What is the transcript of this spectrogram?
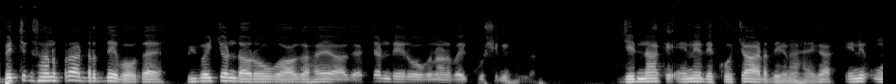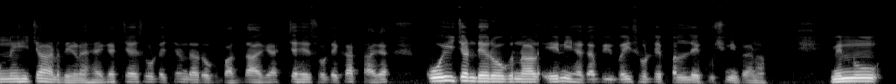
ਵਿੱਚ ਕਿਸਾਨ ਭਰਾ ਡਰਦੇ ਬਹੁਤ ਹੈ। ਵੀ ਬਈ ਝੰਡਾ ਰੋਗ ਆ ਗਿਆ ਹੈ ਆ ਗਿਆ, ਝੰਡੇ ਰੋਗ ਨਾਲ ਬਾਈ ਕੁਝ ਨਹੀਂ ਹੁੰਦਾ। ਜਿੰਨਾ ਕਿ ਇਹਨੇ ਦੇਖੋ ਝਾੜ ਦੇਣਾ ਹੈਗਾ, ਇਹਨੇ ਉਨੇ ਹੀ ਝਾੜ ਦੇਣਾ ਹੈਗਾ, ਚਾਹੇ ਤੁਹਾਡੇ ਝੰਡਾ ਰੋਗ ਵੱਧ ਆ ਗਿਆ, ਚਾਹੇ ਤੁਹਾਡੇ ਘੱਟ ਆ ਗਿਆ, ਕੋਈ ਝੰਡੇ ਰੋਗ ਨਾਲ ਇਹ ਨਹੀਂ ਹੈਗਾ ਵੀ ਬਾਈ ਤੁਹਾਡੇ ਪੱਲੇ ਕੁਝ ਨਹੀਂ ਪੈਣਾ। ਮੈਨੂੰ,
